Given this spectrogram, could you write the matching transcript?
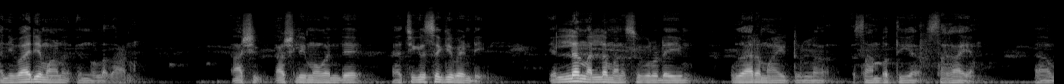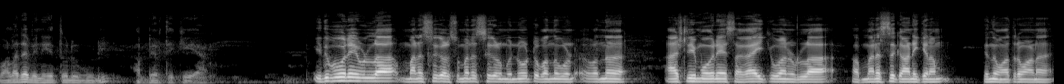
അനിവാര്യമാണ് എന്നുള്ളതാണ്. ആഷി ആഷ്ലി മോഹന്റെ ചികിത്സയ്ക്ക് വേണ്ടി എല്ലാ നല്ല മനസ്സുകളുടെയും ഉദാരമായിട്ടുള്ള സാമ്പത്തിക സഹായം വളരെ വിനയത്തോടു കൂടി അഭ്യർത്ഥിക്കുകയാണ്. ഇതുപോലെയുള്ള മനസ്സുകൾ സുമനസ്സുകൾ മുന്നോട്ട് വന്നു വന്ന് ആഷ്ലി മോഹനെ സഹായിക്കുവാനുള്ള മനസ്സ് കാണിക്കണം എന്ന് മാത്രമാണ്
